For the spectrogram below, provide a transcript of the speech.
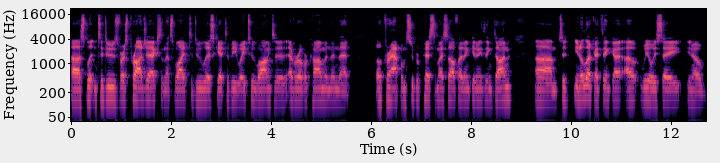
uh, splitting to dos versus projects. And that's why to do lists get to be way too long to ever overcome. And then that, oh crap, I'm super pissed at myself. I didn't get anything done um, to you know look i think I, I, we always say you know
